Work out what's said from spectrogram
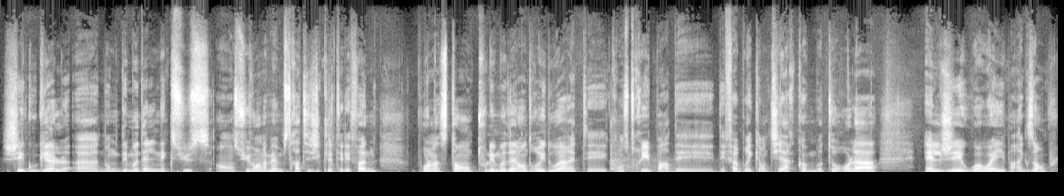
chez Google, euh, donc des modèles Nexus en suivant la même stratégie que les téléphones. Pour l'instant, tous les modèles Android Wear étaient construits par des, des fabricants tiers comme Motorola, LG ou Huawei par exemple.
